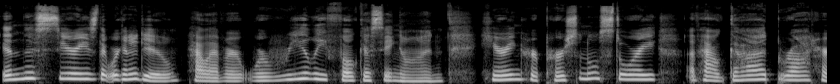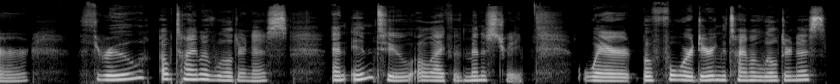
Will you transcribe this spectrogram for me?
In this series that we're going to do, however, we're really focusing on hearing her personal story of how God brought her through a time of wilderness and into a life of ministry, where before, during the time of wilderness,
